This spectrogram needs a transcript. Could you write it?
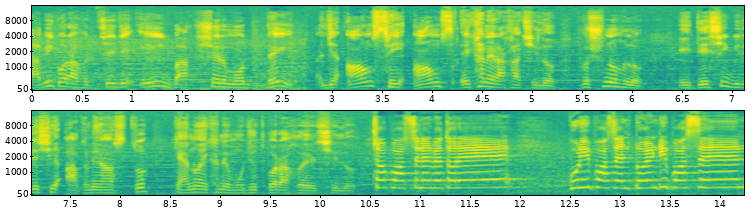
দাবি করা হচ্ছে যে এই বাক্সের মধ্যেই যে আর্মস সেই আর্মস এখানে রাখা ছিল। প্রশ্ন হলো, এই দেশি বিদেশি আগ্নেয়াস্ত্র কেন এখানে মজুত করা হয়েছিল? একশো পার্সেন্টের ভেতরে কুড়ি পার্সেন্ট টোয়েন্টি পার্সেন্ট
